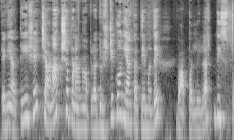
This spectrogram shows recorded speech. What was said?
त्यांनी अतिशय चाणाक्षपणानं आपला दृष्टिकोन या कथेमध्ये वापरलेला दिसतो.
